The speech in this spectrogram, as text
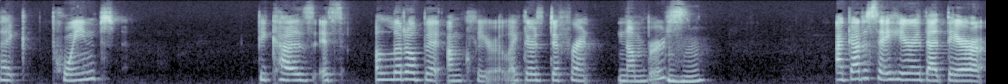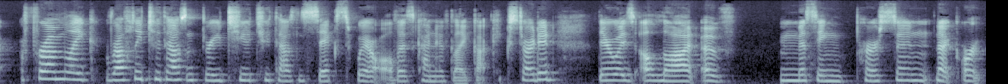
like point because it's a little bit unclear. Like there's different numbers. Mhm. I gotta say here that they're from like roughly 2003 to 2006, where all this kind of like got kickstarted. There was a lot of missing person, like or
